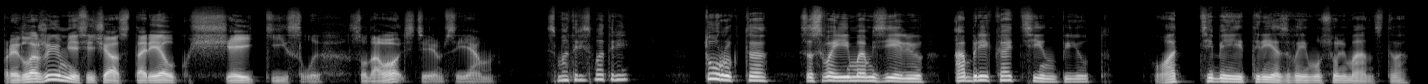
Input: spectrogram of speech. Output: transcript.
Предложи мне сейчас тарелку щей кислых, с удовольствием съем». «Смотри, смотри, турок-то со своей мамзелью абрикотин пьют. Вот тебе и трезвое мусульманство».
